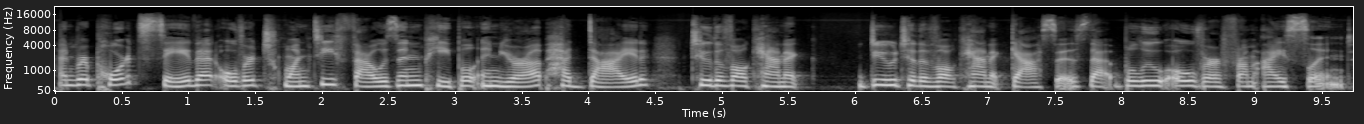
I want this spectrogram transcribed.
And reports say that over 20,000 people in Europe had died to the volcanic due to the volcanic gases that blew over from Iceland,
